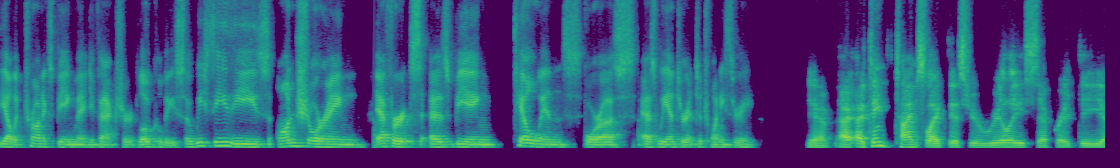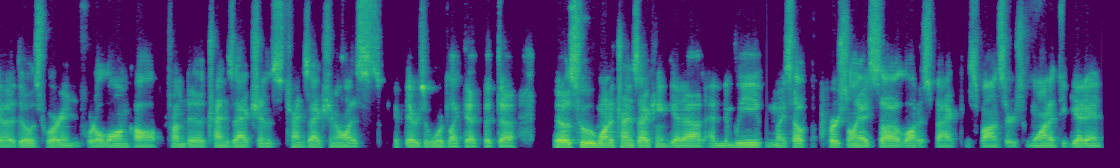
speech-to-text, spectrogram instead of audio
the electronics being manufactured locally. So we see these onshoring efforts as being tailwinds for us as we enter into 23. Yeah, I, I think times like this, you really separate the uh, those who are in for the long haul from the transactions, transactionalists, if there's a word like that. But uh, those who want a transaction and get out. And we, myself personally, I saw a lot of SPAC sponsors wanted to get in,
